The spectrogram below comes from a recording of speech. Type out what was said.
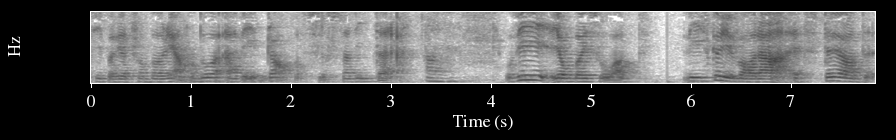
typ av hjälp från början och då är vi bra på att slussa vidare. Ja. Och vi jobbar ju så att vi ska ju vara ett stöd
